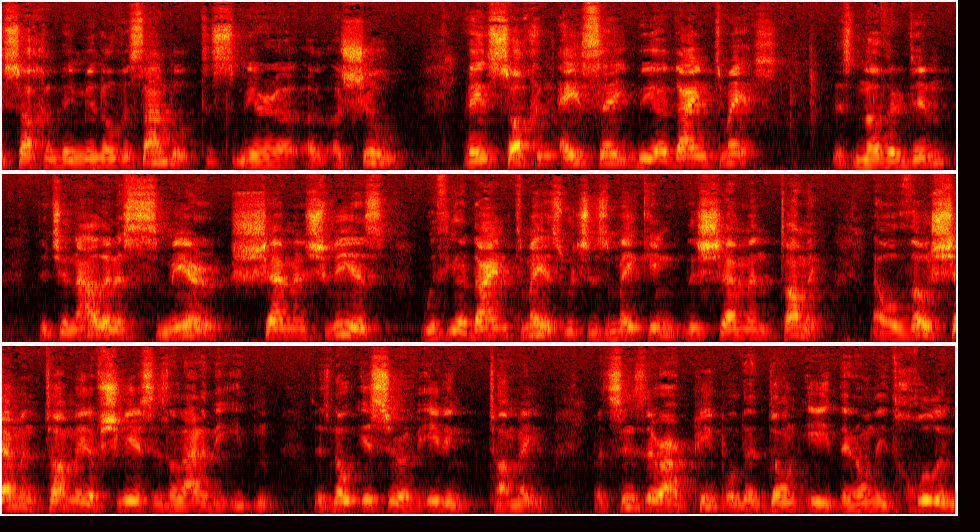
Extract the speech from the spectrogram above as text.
sochem minol v'sandal to smear a, a, a shoe. Vein sochem esei biyadayim tmeis. There's another din that you're not allowed to smear shem and shvius with yadayim tmeis, which is making the shem and tummy. Now, although shem and tummy of shvius is allowed to be eaten, there's no issur of eating tummy. But since there are people that don't eat, they don't eat chulin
